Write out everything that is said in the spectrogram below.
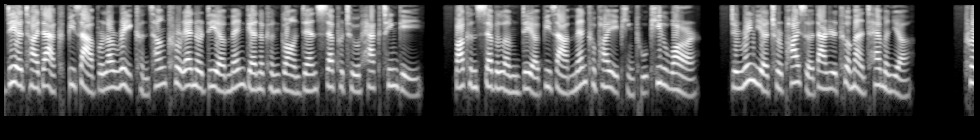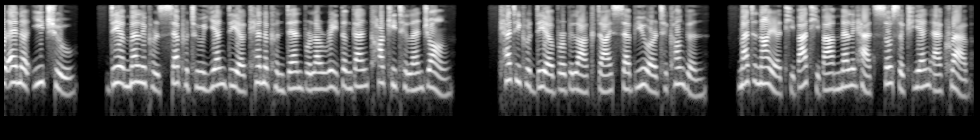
Dia tidak bisa berlari kencang karena dia menggunakan gong dan sepatu hak tinggi. Bahkan sebelum dia bisa mencapai pintu keluar. Dirinya terpisah dari teman-temannya. Karena itu, dia melepas sepatu yang dia kenakan dan berlari dengan kaki telanjang. Ketika dia berbelok di sebuah tikungan. Matanya tiba-tiba melihat sosok yang akrab.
